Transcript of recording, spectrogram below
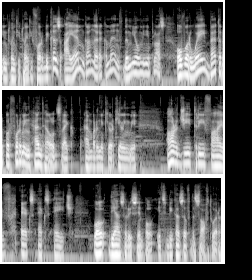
in 2024 because I am gonna recommend the Miyoo Mini Plus over way better performing handhelds like Anbernic You're Killing Me, RG35XXH. Well, the answer is simple. It's because of the software.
